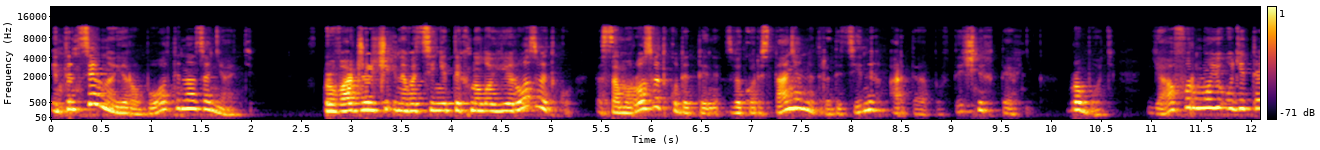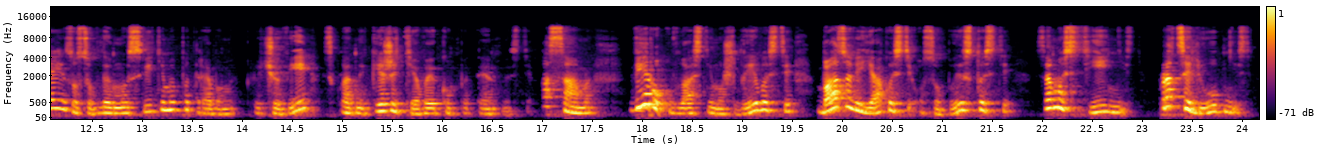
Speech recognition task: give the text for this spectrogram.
інтенсивної роботи на занятті, впроваджуючи інноваційні технології розвитку та саморозвитку дитини з використанням нетрадиційних арт-терапевтичних технік в роботі. Я формую у дітей з особливими освітніми потребами ключові складники життєвої компетентності, а саме віру у власні можливості, базові якості особистості, самостійність, працелюбність,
